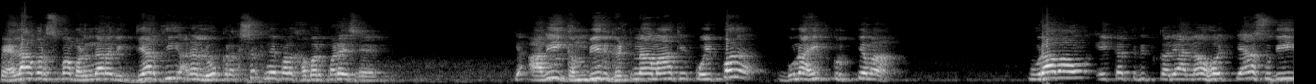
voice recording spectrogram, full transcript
પહેલા વર્ષમાં ભણનારા વિદ્યાર્થી અને લોકરક્ષકને પણ ખબર પડે છે કે આવી ગંભીર ઘટનામાં કે કોઈ પણ ગુનાહિત કૃત્યમાં પુરાવાઓ એકત્રિત કર્યા ન હોય ત્યાં સુધી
